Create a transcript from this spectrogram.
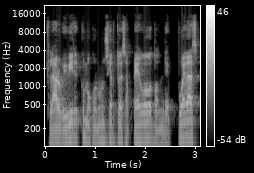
Claro, vivir como con un cierto desapego donde puedas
